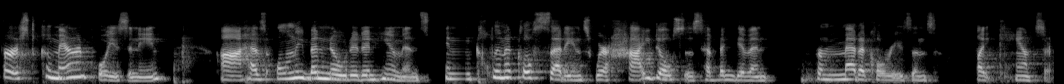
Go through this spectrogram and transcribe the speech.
First, coumarin poisoning uh, has only been noted in humans in clinical settings where high doses have been given for medical reasons like cancer.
